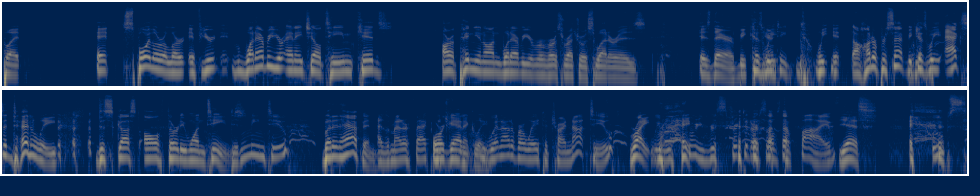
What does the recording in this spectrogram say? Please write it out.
but it spoiler alert, if you're whatever your NHL team, kids, our opinion on whatever your reverse retro sweater is is there because Guaranteed. we we it 100% because we accidentally discussed all 31 teams. Didn't mean to. but it happened. As a matter of fact, we Organically. we went out of our way to try not to. right, We, right. we restricted ourselves to five. yes. Oops.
